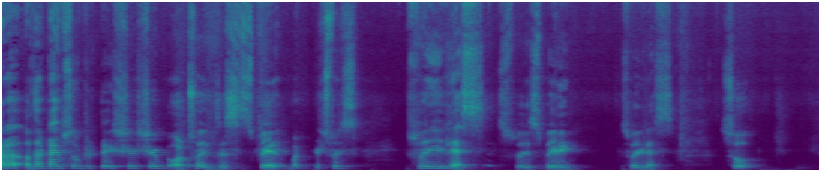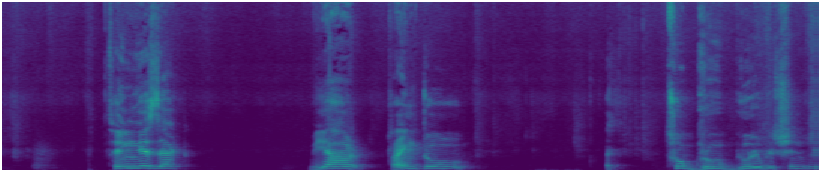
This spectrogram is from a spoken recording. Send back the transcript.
other, other types of dictatorship also exist. Spare, but it's very, it's very less. It's very sparing. It's very less. So, thing is that we are trying to uh, through blue blue revolution we,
